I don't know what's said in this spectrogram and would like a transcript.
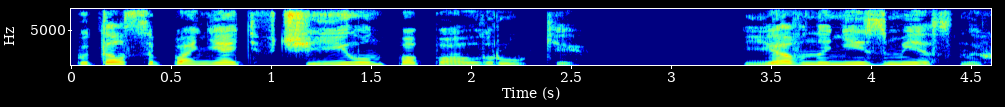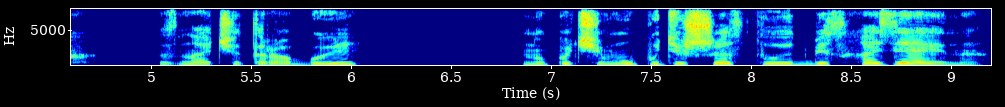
пытался понять, в чьи он попал руки. Явно не из местных, значит, рабы? Но почему путешествуют без хозяина?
